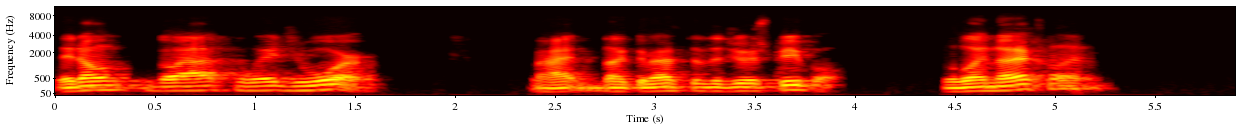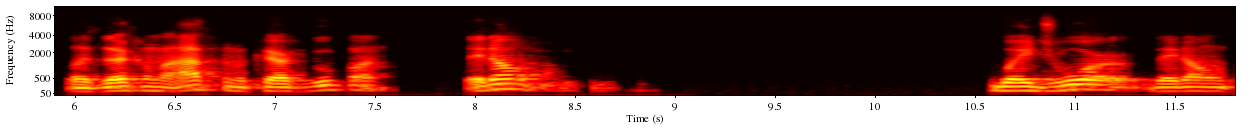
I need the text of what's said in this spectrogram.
They don't go out to wage war right? Like the rest of the Jewish people. They don't wage war. They don't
